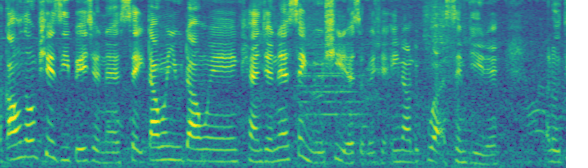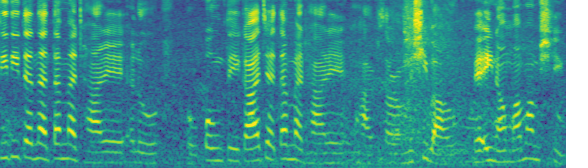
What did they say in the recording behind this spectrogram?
အကောင်းဆုံးဖြည့်ဆည်းပေးခြင်းနဲ့စိတ်တာဝန်ယူတာဝန်ခံခြင်းနဲ့စိတ်မျိုးရှိရဲဆိုလို့ရှိရင်အိမ်တောင်တစ်ခုကအဆင်ပြေတယ်အဲ့လိုတီးတီးတတ်တတ်တတ်မှတ်ထားတဲ့အဲ့လိုဟိုပုံသေးကားချက်တတ်မှတ်ထားတဲ့ဟာဆိုတော့မရှိပါဘူးဘယ်အိမ်တောင်မှမရှိဘူး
